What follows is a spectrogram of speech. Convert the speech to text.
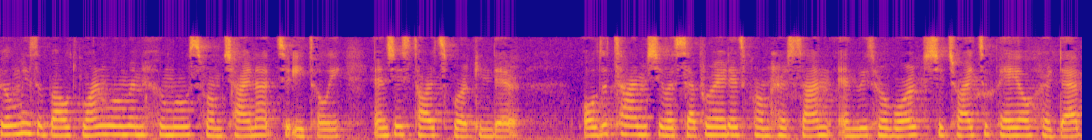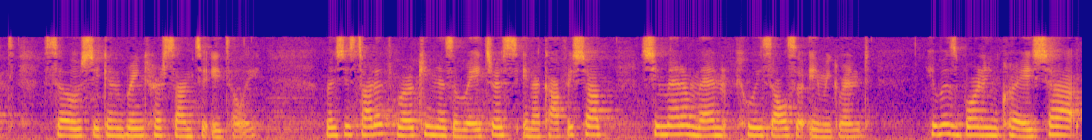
Film is about one woman who moves from China to Italy and she starts working there. All the time she was separated from her son and with her work she tried to pay all her debt so she can bring her son to Italy. When she started working as a waitress in a coffee shop, she met a man who is also immigrant. He was born in Croatia,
